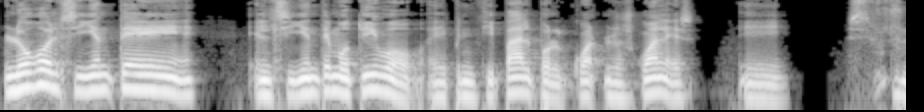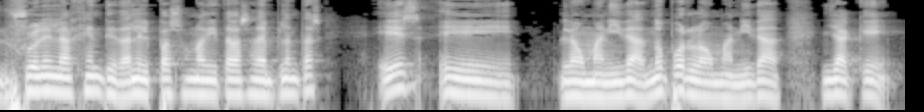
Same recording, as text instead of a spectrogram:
Luego el siguiente, el siguiente motivo eh, principal por los cuales eh, suele la gente dar el paso a una dieta basada en plantas es eh, la humanidad, no por la humanidad, ya que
